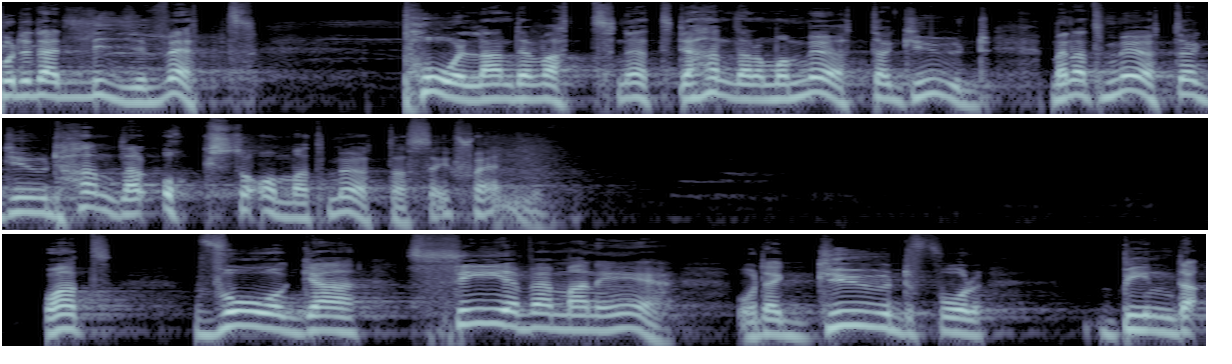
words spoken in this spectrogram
på det där livet porlande vattnet. Det handlar om att möta Gud. Men att möta Gud handlar också om att möta sig själv. Och att våga se vem man är och där Gud får binda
